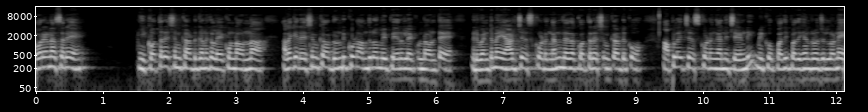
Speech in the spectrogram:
ఎవరైనా సరే ఈ కొత్త రేషన్ కార్డు కనుక లేకుండా ఉన్నా అలాగే రేషన్ కార్డు ఉండి కూడా అందులో మీ పేరు లేకుండా ఉంటే మీరు వెంటనే యాడ్ చేసుకోవడం కానీ లేదా కొత్త రేషన్ కార్డుకు అప్లై చేసుకోవడం కానీ చేయండి. మీకు పది పదిహేను రోజుల్లోనే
